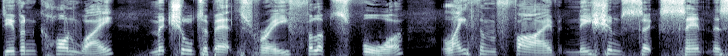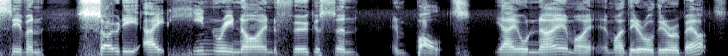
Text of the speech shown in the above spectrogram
Devon Conway, Mitchell to bat 3, Phillips 4, Latham 5, Neesham 6, Santner 7, Sodhi 8, Henry 9, Ferguson, and Boults yay or nay? Am I am I there or thereabouts?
